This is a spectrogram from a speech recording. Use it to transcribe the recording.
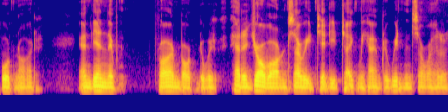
fortnight, and then the flying doctor was had a job on, so he said he'd take me home to Winton. So I had a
